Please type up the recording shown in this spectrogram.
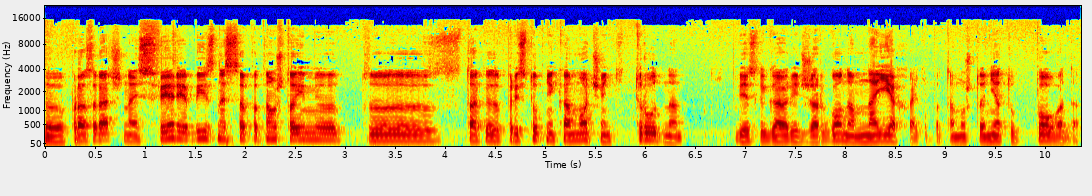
э, в прозрачной сфере бизнеса, потому что им э, так, преступникам очень трудно если говорить жаргоном, наехать, потому что нету повода.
